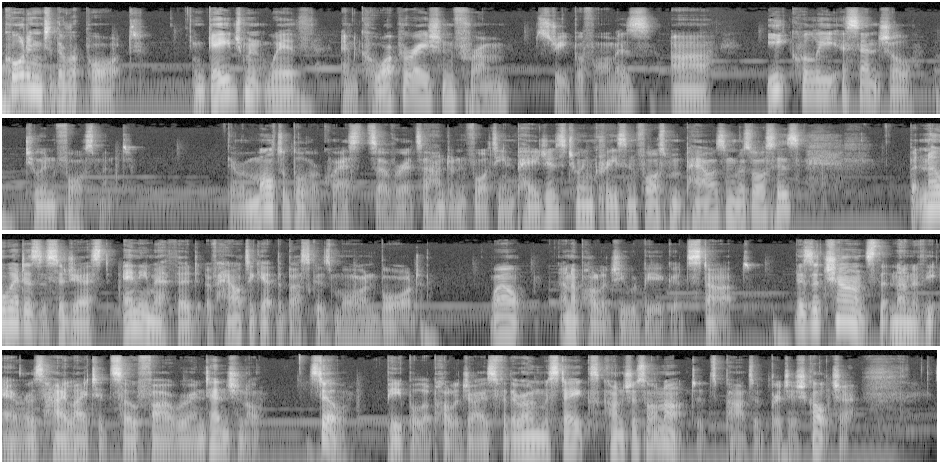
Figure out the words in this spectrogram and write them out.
According to the report, engagement with and cooperation from street performers are equally essential to enforcement. There are multiple requests over its 114 pages to increase enforcement powers and resources, but nowhere does it suggest any method of how to get the buskers more on board. Well, an apology would be a good start. There's a chance that none of the errors highlighted so far were intentional. Still, people apologise for their own mistakes, conscious or not, it's part of British culture.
